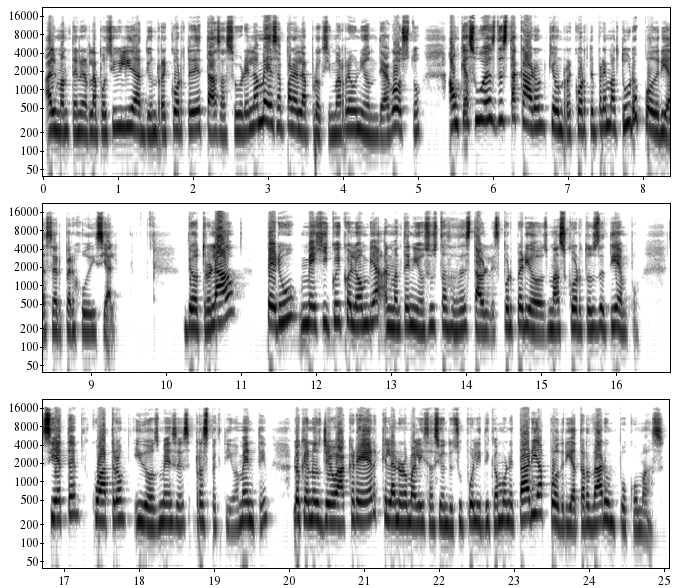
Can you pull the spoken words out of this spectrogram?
al mantener la posibilidad de un recorte de tasas sobre la mesa para la próxima reunión de agosto, aunque a su vez destacaron que un recorte prematuro podría ser perjudicial. De otro lado, Perú, México y Colombia han mantenido sus tasas estables por periodos más cortos de tiempo, 7, 4 y 2 meses respectivamente, lo que nos lleva a creer que la normalización de su política monetaria podría tardar un poco más.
